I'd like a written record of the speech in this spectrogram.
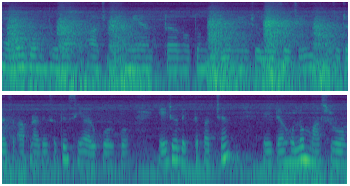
হ্যালো বন্ধুরা, আজকে আমি একটা নতুন ভিডিও নিয়ে চলে এসেছি, যেটা আপনাদের সাথে শেয়ার করব। এই যে দেখতে পাচ্ছেন, এটা হলো মাশরুম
